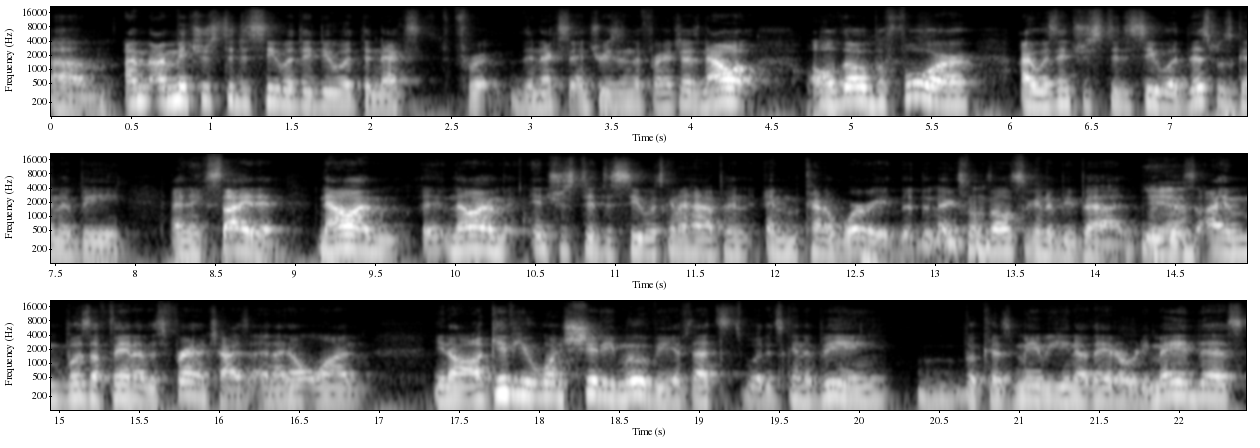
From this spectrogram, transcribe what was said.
um, I'm I'm interested to see what they do with the next fr- the next entries in the franchise. Now, although before I was interested to see what this was going to be and excited, now I'm now I'm interested to see what's going to happen and kind of worried that the next one's also going to be bad Yeah. because I was a fan of this franchise and I don't want. You know, I'll give you one shitty movie if that's what it's going to be, because maybe you know they had already made this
